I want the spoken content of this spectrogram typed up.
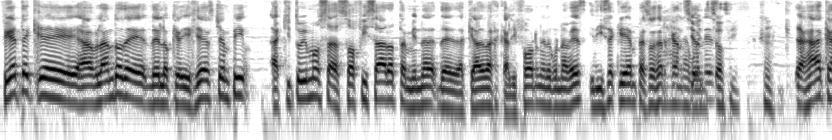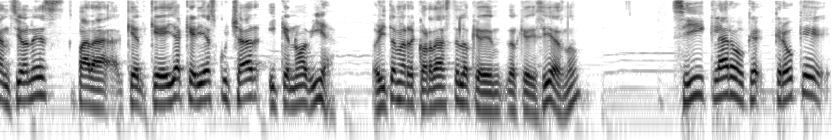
Fíjate que hablando de, lo que dijiste, Champi, aquí tuvimos a Sophie Saro también de, de, aquí de Baja California alguna vez y dice que ella empezó a hacer ah, canciones. Ajá, canciones para que, que, ella quería escuchar y que no había. Ahorita me recordaste lo que, lo que decías, ¿no? Sí, claro, creo que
